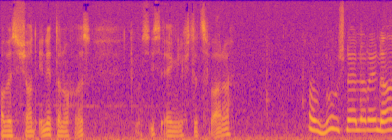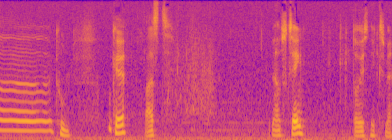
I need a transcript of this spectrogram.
Aber es schaut eh nicht danach aus. Was ist eigentlich der Zwarer? Oh, nur schneller rennen. Cool. Okay, passt. Wir haben es gesehen. Da ist nichts mehr.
